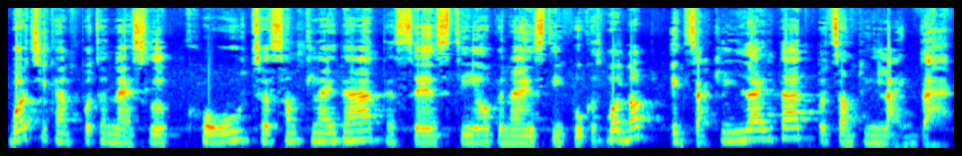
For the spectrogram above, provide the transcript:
but you can put a nice little quote or something like that that says stay organized, stay focused. Well, not exactly like that, but something like that,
